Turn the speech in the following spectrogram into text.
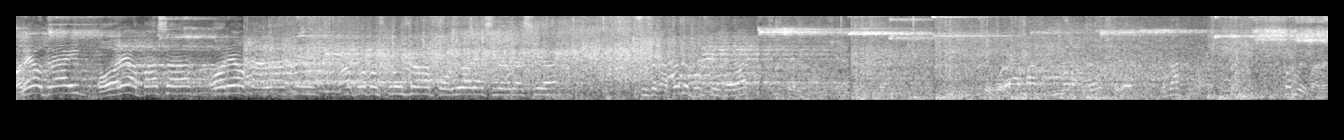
Ωραίο drive, ωραία πάσα, ωραίο καλάθι από τον Στρούζα, πολύ ωραία συνεργασία. Στους 15 πόντους τη φορά. Σίγουρα. Όχι ρε, πρωτάθλημα. Αυτό μου είπανε.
